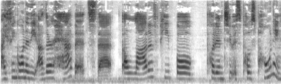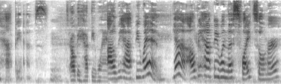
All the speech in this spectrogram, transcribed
I think one of the other habits that a lot of people put into is postponing happiness. I'll be happy when. I'll be happy when. Yeah, I'll be happy when this flight's over.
